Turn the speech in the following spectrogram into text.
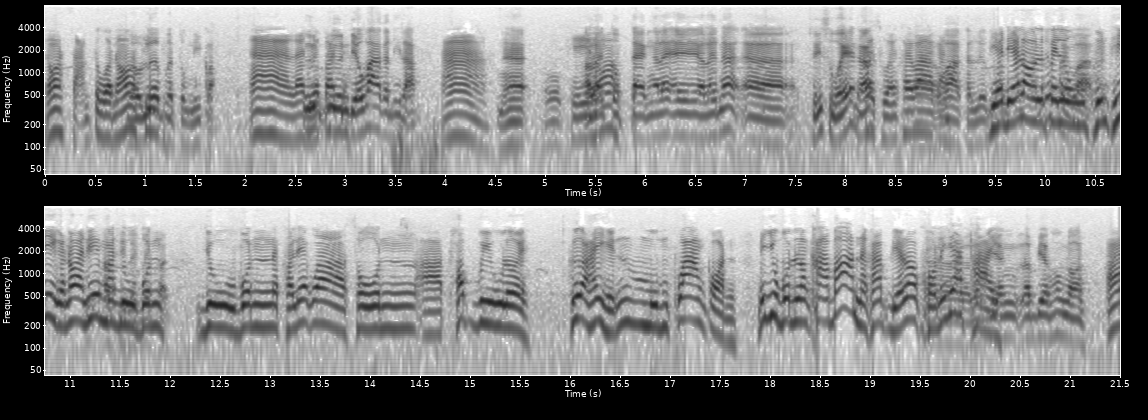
เนาะสามตัวเนาะเราเริ่มกันตรงนี้ก่อน อ่า แล้วเดี๋ยวก็อื่นๆเดี๋ยวว่ากันทีหลังอ่า นะฮะโอเคอะไรเนาะตกแต่งอะไรเอ่ออะไรนะเอ่อสวยๆนะสวยๆค่อยว่ากัน ว่ากันเรื่องเดี๋ยวเดี๋ยวเราไปลงพื้นที่กันเนาะอันนี้มาอยู่บนอยู่บนเขาเรียกว่าโซนอ่าท็อปวิวเลย เพื่อให้เห็นมุมกว้างก่อน นี่อยู่บนหลังคาบ้านนะครับ เดี๋ยวเราขออนุญาตถ่าย ระเบียงระเบียงห้องนอน อ่า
